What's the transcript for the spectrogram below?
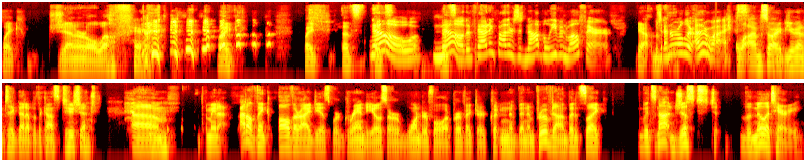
like general welfare. like, like that's that's- no, no, that's- the founding fathers did not believe in welfare, yeah, the- general or otherwise. Well, I'm sorry, but you're going to take that up with the Constitution. Um, I mean, I, I don't think all their ideas were grandiose or wonderful or perfect or couldn't have been improved on, but it's like, it's not just the military.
